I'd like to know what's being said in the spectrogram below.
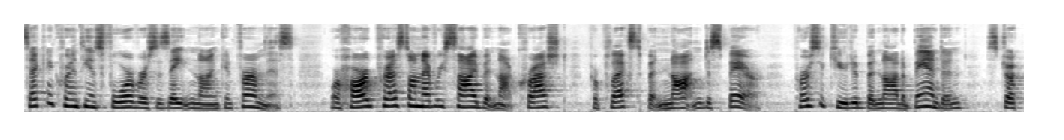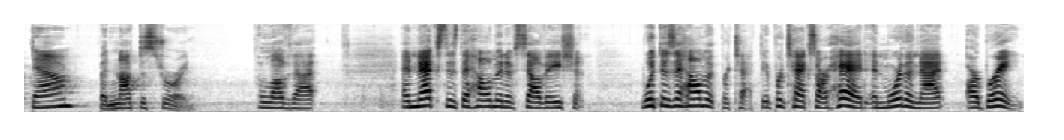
2 Corinthians 4, verses 8 and 9 confirm this. We're hard pressed on every side, but not crushed, perplexed, but not in despair, persecuted, but not abandoned, struck down, but not destroyed. I love that. And next is the helmet of salvation. What does a helmet protect? It protects our head, and more than that, our brain.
